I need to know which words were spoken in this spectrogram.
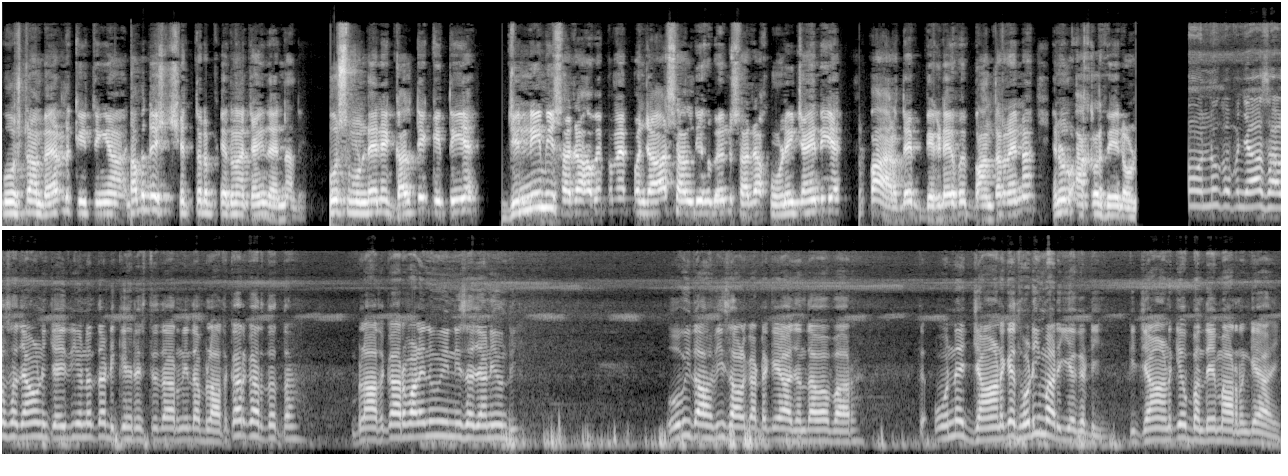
ਪੋਸਟਾਂ ਵਾਇਰਲ ਕੀਤੀਆਂ। ਸਭ ਦੇ ਛਿੱਤਰ ਫੇਰਨਾ ਚਾਹੀਦਾ ਇਹਨਾਂ ਦੇ। ਉਸ ਮੁੰਡੇ ਨੇ ਗਲਤੀ ਕੀਤੀ ਹੈ। ਜਿੰਨੀ ਵੀ ਸਜ਼ਾ ਹੋਵੇ ਭਾਵੇਂ 50 ਸਾਲ ਦੀ ਹੋਵੇ ਉਹਨੂੰ ਸਜ਼ਾ ਹੋਣੀ ਚਾਹੀਦੀ ਹੈ। ਭਾਰ ਦੇ ਵਿਗੜੇ ਹੋਏ ਬਾਂਦਰ ਨੇ ਨਾ ਇਹਨਾਂ ਨੂੰ ਅਕਲ ਫੇਰ ਆਉਣੀ। ਉਹਨੂੰ ਕੋ 50 ਸਾਲ ਸਜ਼ਾ ਹੋਣੀ ਚਾਹੀਦੀ ਉਹਨੇ ਤੁਹਾਡੀ ਕਿਸੇ ਰਿਸ਼ਤੇਦਾਰ ਨੇ ਦਾ ਬਲਾਤਕਾਰ ਕਰ ਦਿੱਤਾ। ਬਲਾਤਕਾਰ ਵਾਲੇ ਨੂੰ ਵੀ ਇੰਨੀ ਸਜ਼ਾ ਨਹੀਂ ਹੁੰਦੀ। ਉਹ ਵੀ 10 20 ਸਾਲ ਕੱਟ ਕੇ ਆ ਜਾਂਦਾ ਵਾ ਬਾਹਰ। ਤੇ ਉਹਨੇ ਜਾਣ ਕੇ ਥੋੜੀ ਮਾਰੀ ਆ ਗੱਡੀ, ਕਿ ਜਾਣ ਕੇ ਉਹ ਬੰਦੇ ਮਾਰਨ ਗਿਆ ਸੀ।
